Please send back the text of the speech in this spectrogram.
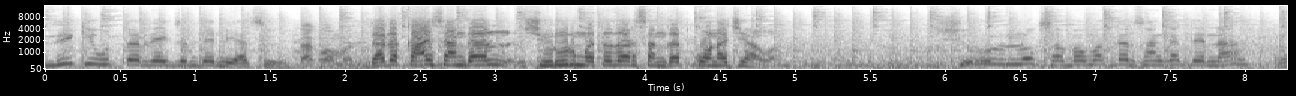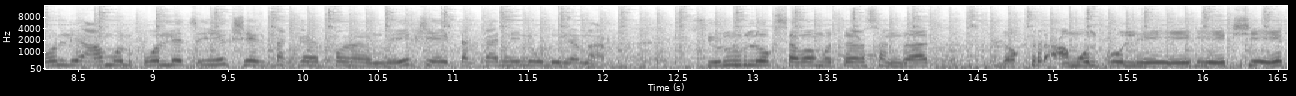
लेखी उत्तर द्यायचं आणि त्यांनी असं दाखवा मला. दादा काय सांगाल? शिरूर मतदारसंघात कोणाची हवा? शिरूर लोकसभा मतदारसंघात आहे ना ओनली अमोल कोल्हेच एकशे एक टक्का प- एकशे एक टक्क्यांनी निवडून येणार. शिरूर लोकसभा मतदारसंघात डॉक्टर अमोल कोल्हे एक एकशे एक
